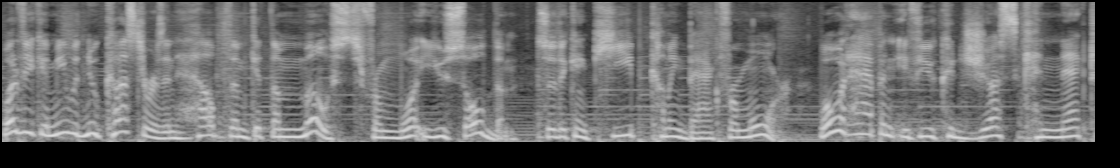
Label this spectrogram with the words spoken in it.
What if you can meet with new customers and help them get the most from what you sold them so they can keep coming back for more? What would happen if you could just connect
